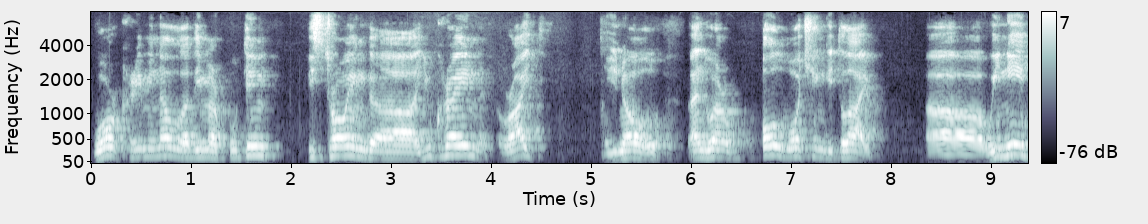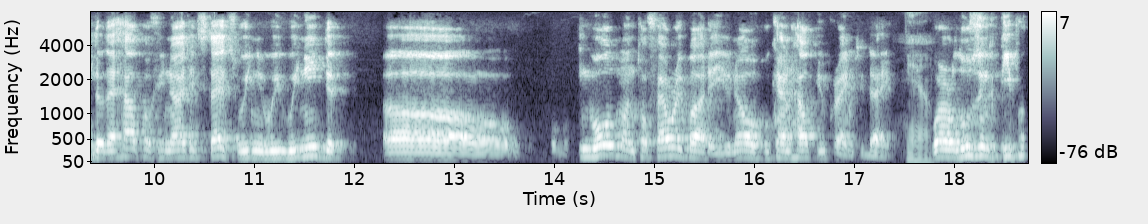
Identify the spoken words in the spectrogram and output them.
war criminal, Vladimir Putin, destroying uh, Ukraine, right? You know, and we're all watching it live. Uh, we need the help of United States. We, we, we need uh, involvement of everybody, you know, who can help Ukraine today. Yeah. We're losing people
